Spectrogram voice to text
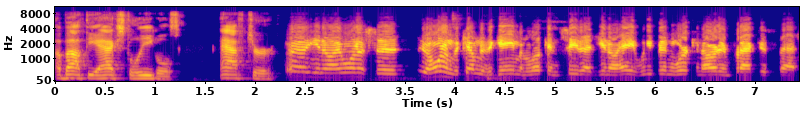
about the Axtell Eagles after? Well, you know, I want us to, I want them to come to the game and look and see that, you know, hey, we've been working hard in practice. That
